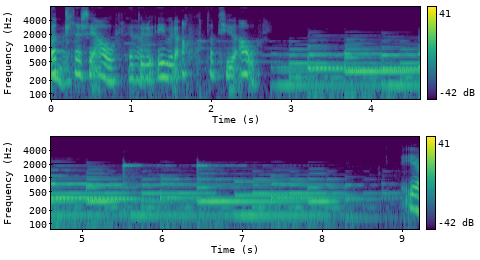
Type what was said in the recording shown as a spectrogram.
Öll þessi ár, þetta eru yfir 80 ár. Já,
